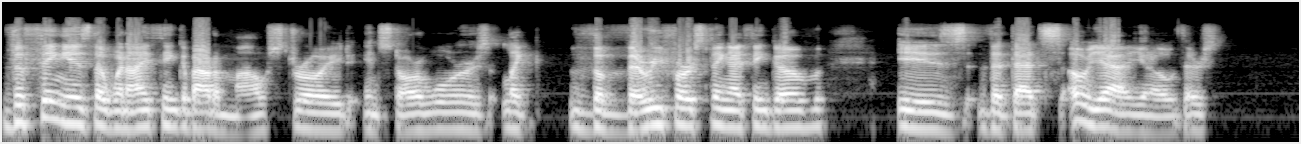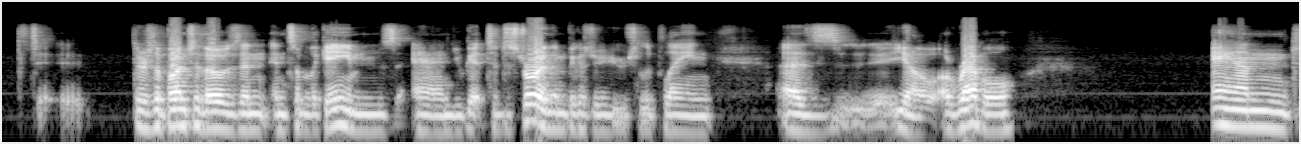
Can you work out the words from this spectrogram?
the thing is that when I think about a mouse droid in Star Wars, like, the very first thing I think of is that that's, oh yeah, you know, there's there's a bunch of those in, in some of the games, and you get to destroy them because you're usually playing as you know a rebel. And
